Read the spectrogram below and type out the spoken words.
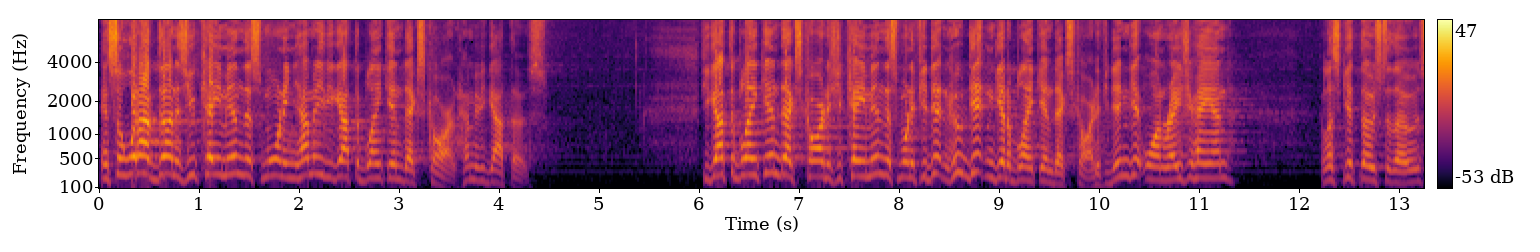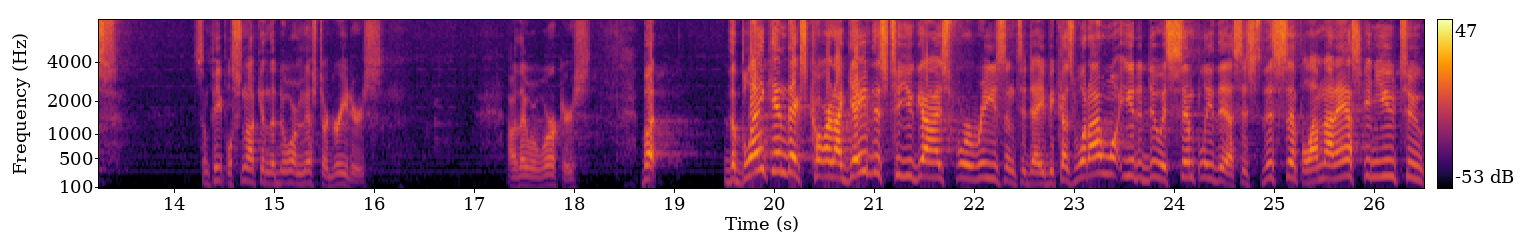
And so, what I've done is you came in this morning. How many of you got the blank index card? How many of you got those? If you got the blank index card as you came in this morning, if you didn't, who didn't get a blank index card? If you didn't get one, raise your hand. And let's get those to those. Some people snuck in the door and missed our greeters or they were workers. But the blank index card, I gave this to you guys for a reason today because what I want you to do is simply this. It's this simple. I'm not asking you to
